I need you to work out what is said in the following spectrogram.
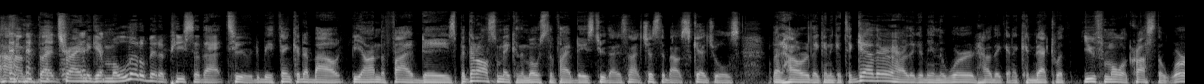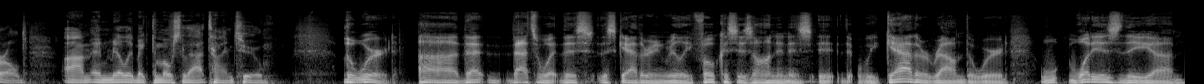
um, but trying to give them a little bit of piece of that too, to be thinking about beyond the five days, but then also making the most of the five days too. That it's not just about schedules, but how are they going to get together? How are they going to be in the Word? How are they going to connect with youth from all across the world? Um, and really make the most of that time too. The word uh, that that's what this this gathering really focuses on and is it, we gather around the word what is the um,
